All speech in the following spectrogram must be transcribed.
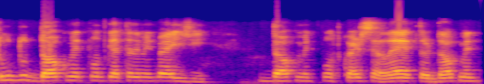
tudo document.getElementById, document.querySelector, document,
